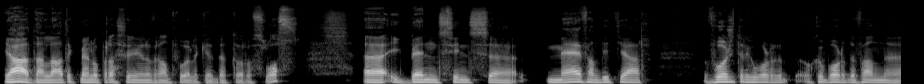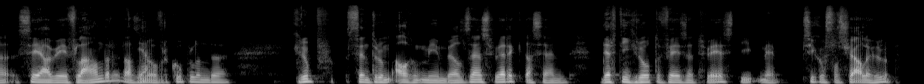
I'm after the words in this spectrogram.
Ja, dan laat ik mijn operationele verantwoordelijkheid bij Torres los. Eh, ik ben sinds eh, mei van dit jaar voorzitter geworden, geworden van eh, CAW Vlaanderen. Dat is een Ja. overkoepelende groep, Centrum Algemeen Welzijnswerk. Dat zijn 13 grote VZW's die met psychosociale hulp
